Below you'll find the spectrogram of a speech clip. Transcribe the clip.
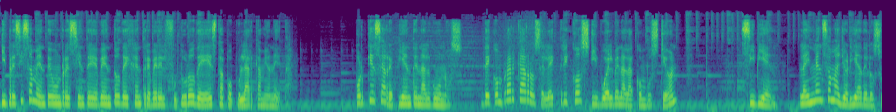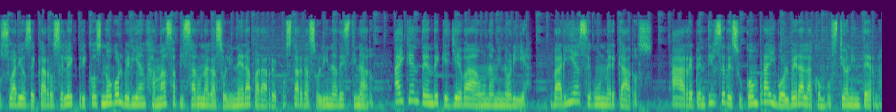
Y precisamente un reciente evento deja entrever el futuro de esta popular camioneta. ¿Por qué se arrepienten algunos de comprar carros eléctricos y vuelven a la combustión? Si bien, la inmensa mayoría de los usuarios de carros eléctricos no volverían jamás a pisar una gasolinera para repostar gasolina destinado, hay que entender que lleva a una minoría, varía según mercados, a arrepentirse de su compra y volver a la combustión interna.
